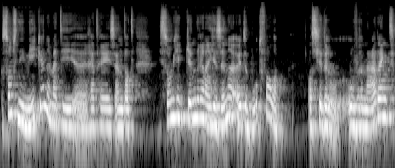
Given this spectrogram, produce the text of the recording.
soms niet mee kunnen met die uh, redreis. En dat sommige kinderen en gezinnen uit de boot vallen. Als je erover nadenkt,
